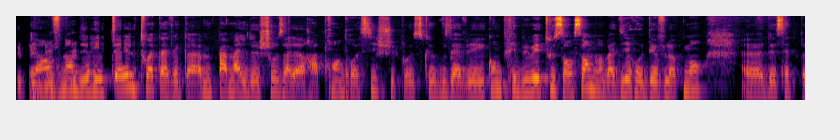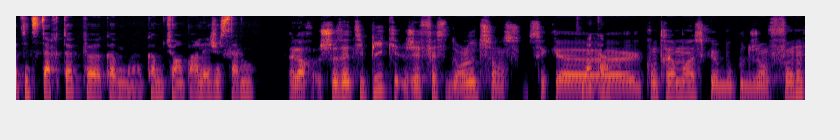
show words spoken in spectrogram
Et, puis, en venant du retail, toi, tu avais quand même pas mal de choses à leur apprendre aussi. Je suppose que vous avez contribué tous ensemble, on va dire, au développement de cette petite start-up, comme, comme tu en parlais juste avant. Alors, chose atypique, j'ai fait dans l'autre sens. C'est que, euh, contrairement à ce que beaucoup de gens font,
